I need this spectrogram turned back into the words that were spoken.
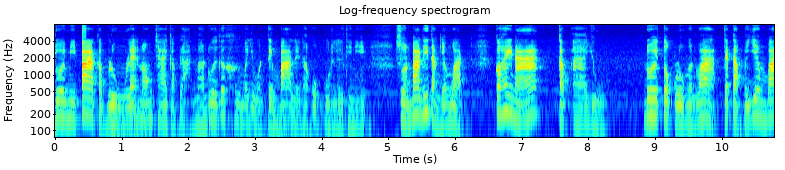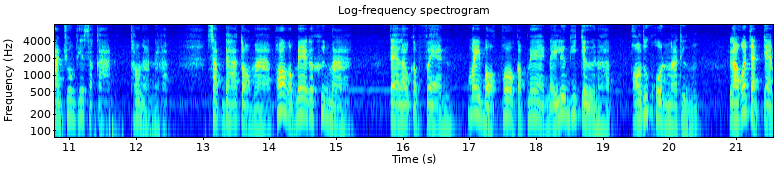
โดยมีป้ากับลุงและน้องชายกับหลานมาด้วยก็คือมาอยู่กันเต็มบ้านเลยนะอบอุ่นเลยทีนี้ ส่วนบ้านที่ต่างจังหวัด ก็ให้น้า กับอาอยู่ โดยตกลงกันว่าจะกลับไปเยี่ยมบ้านช่วงเทศกาลเท่านั้นนะครับ สัปดาห์ต่อมาพ่อกับแม่ก็ขึ้นมา แต่เรากับแฟนไม่บอกพ่อกับแม่ในเรื่องที่เจอนะครับ พอทุกคนมาถึง เราก็จัดแจง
